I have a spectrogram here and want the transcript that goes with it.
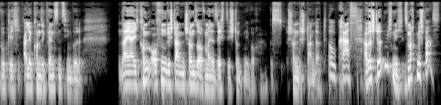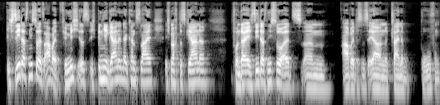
wirklich alle Konsequenzen ziehen würde. Naja, ich komme offen gestanden schon so auf meine 60 Stunden die Woche. Das ist schon der Standard. Oh, krass. Aber es stört mich nicht. Es macht mir Spaß. Ich sehe das nicht so als Arbeit. Für mich ist, ich bin hier gerne in der Kanzlei, ich mache das gerne. Von daher, ich sehe das nicht so als ähm, Arbeit. Das ist eher eine kleine Berufung.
